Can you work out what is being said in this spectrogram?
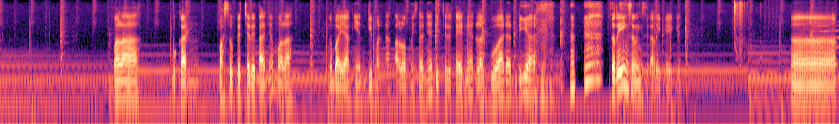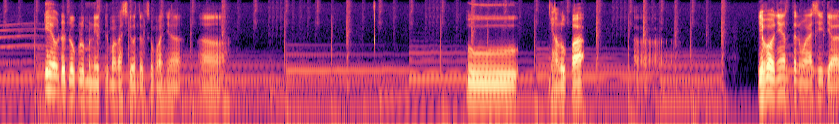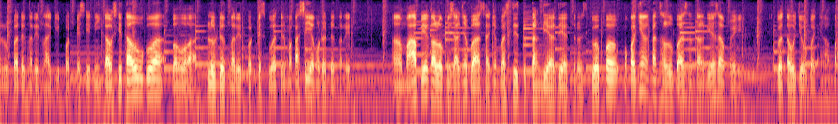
malah bukan masuk ke ceritanya malah ngebayangin gimana kalau misalnya di cerita ini adalah gua dan dia. Sering sering sekali kayak gitu. Uh, ya udah 20 menit. Terima kasih untuk semuanya. Uh, uh jangan lupa uh, ya pokoknya terima kasih. Jangan lupa dengerin lagi podcast ini. Kau sih tahu gua bahwa lu dengerin podcast gua terima kasih yang udah dengerin. Uh, maaf ya kalau misalnya bahasanya pasti tentang dia dia terus. Gue pokoknya akan selalu bahas tentang dia sampai gue tahu jawabannya apa.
